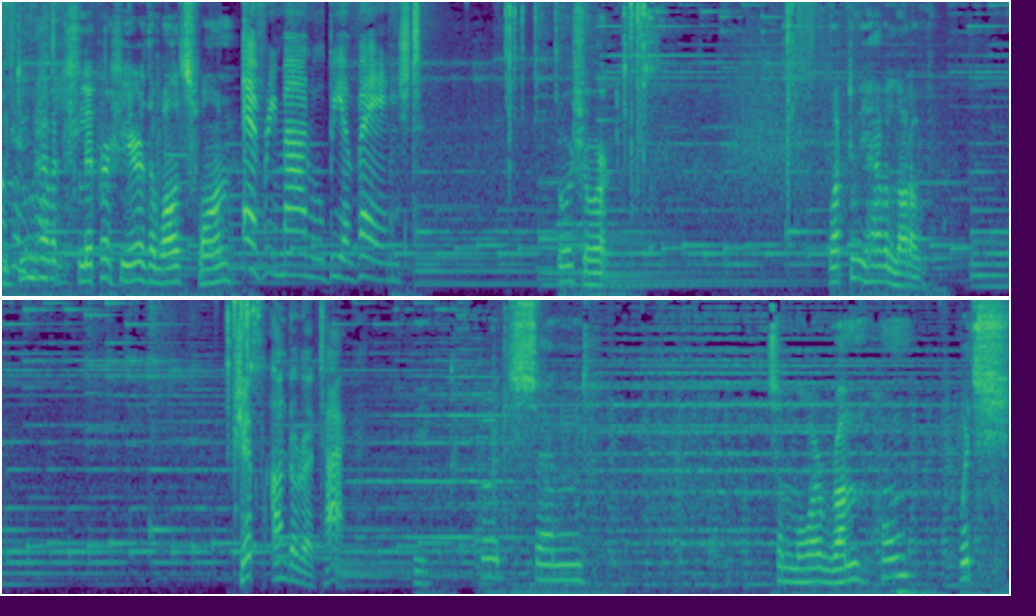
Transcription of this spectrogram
We do have a clipper here, the Wild Swan. Every man will be avenged. Sure, sure. What do we have a lot of? Ship under attack. We could send some more rum home, which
